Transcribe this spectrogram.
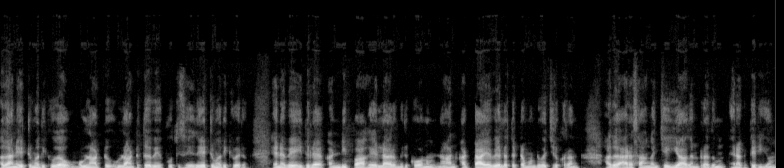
அதான் ஏற்றுமதிக்கு உதவும் உள்நாட்டு உள்நாட்டு தேவையை பூர்த்தி செய்து ஏற்றுமதிக்கு வரும் எனவே இதில் கண்டிப்பாக எல்லாரும் இருக்கணும் நான் கட்டாய வேலை திட்டம் கொண்டு வச்சிருக்கிறேன் அது அரசாங்கம் செய்யாதுன்றதும் எனக்கு தெரியும்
